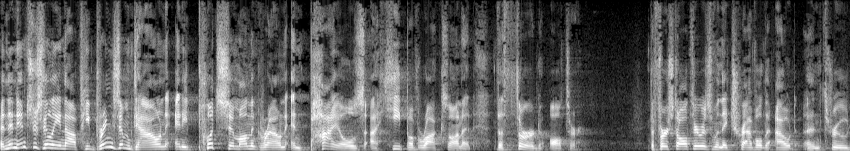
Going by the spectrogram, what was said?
And then, interestingly enough, he brings him down and he puts him on the ground and piles a heap of rocks on it, the third altar. The first altar is when they traveled out and through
